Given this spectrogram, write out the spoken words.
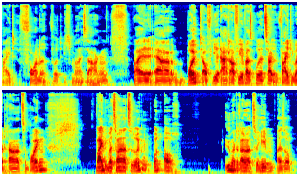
weit vorne, würde ich mal sagen. Weil er beugt auf je, er hat auf jeden Fall das Potenzial, weit über 300 zu beugen, weit über 200 zu drücken und auch über 300 zu heben. Also,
